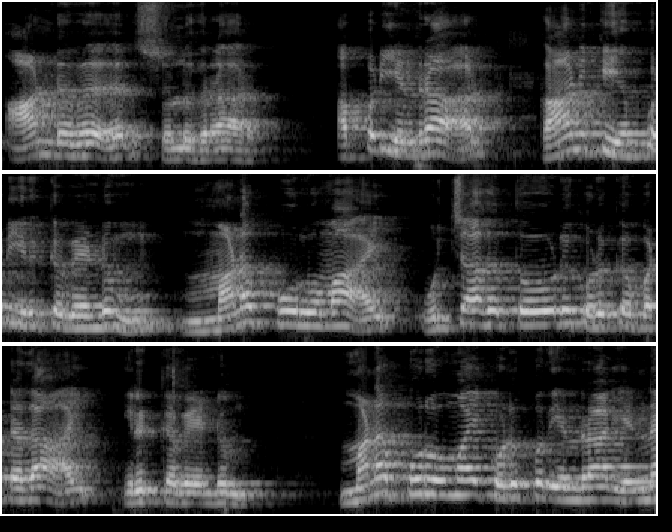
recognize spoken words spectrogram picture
ஆண்டவர் சொல்லுகிறார். அப்படி என்றால் காணிக்கை எப்படி இருக்க வேண்டும்? மனப்பூர்வமாய் உற்சாகத்தோடு கொடுக்கப்பட்டதாய் இருக்க வேண்டும். மனப்பூர்வமாய் கொடுப்பது என்றால் என்ன?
